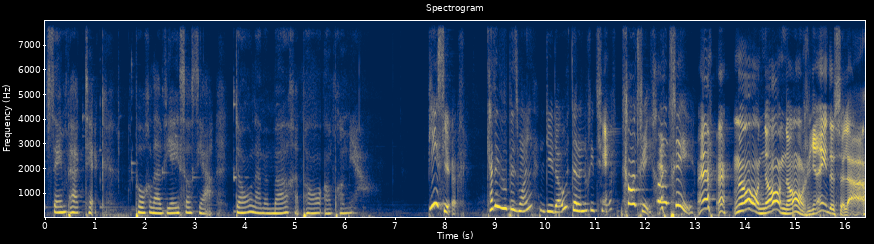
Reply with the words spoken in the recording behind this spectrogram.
sympathique pour la vieille sorcière dont la mémoire répond en première. Bien sûr! Qu'avez-vous besoin? Du lot, de la nourriture? Rentrez, rentrez! Non, non, non, rien de cela.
